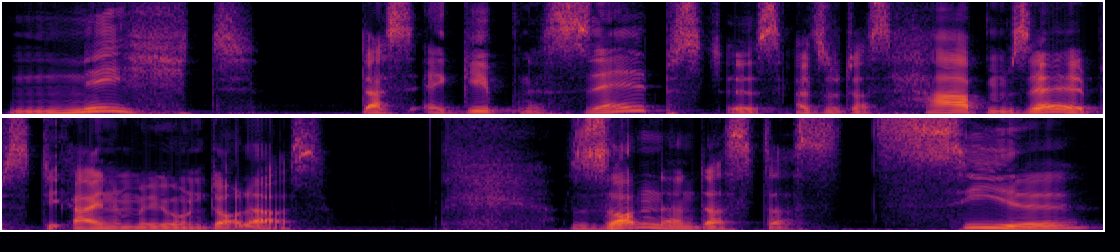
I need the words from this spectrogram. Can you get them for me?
nicht das Ergebnis selbst ist, also das Haben selbst, die eine Million Dollars, sondern dass das Ziel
